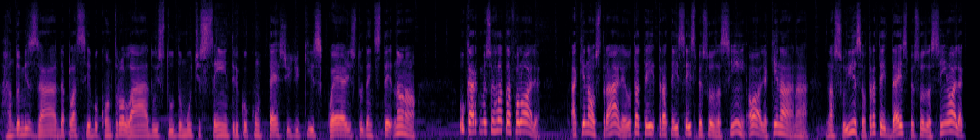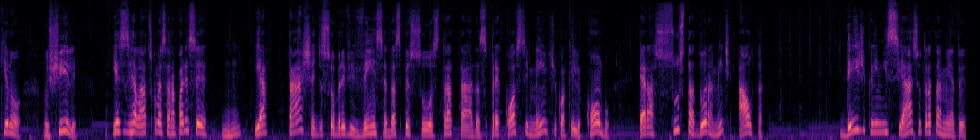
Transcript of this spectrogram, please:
randomizada, placebo controlado, estudo multicêntrico com teste de Q-square, student Não, não. O cara começou a relatar, falou, olha, Aqui na Austrália eu tratei, tratei seis pessoas assim, olha, aqui na, na, na Suíça eu tratei dez pessoas assim, olha, aqui no, no Chile. E esses relatos começaram a aparecer. Uhum. E a taxa de sobrevivência das pessoas tratadas precocemente com aquele combo era assustadoramente alta. Desde que eu iniciasse o tratamento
